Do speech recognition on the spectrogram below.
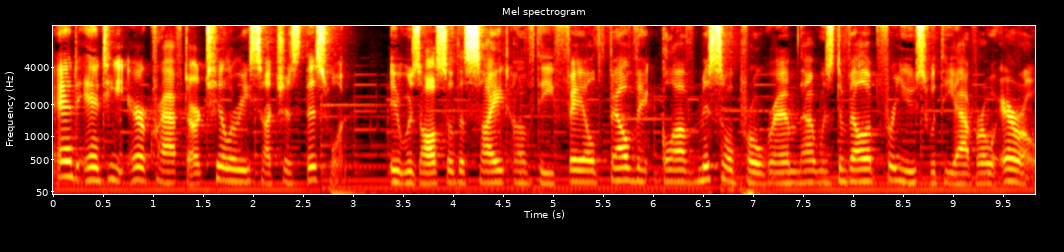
and anti aircraft artillery such as this one. It was also the site of the failed Velvet Glove missile program that was developed for use with the Avro Arrow.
